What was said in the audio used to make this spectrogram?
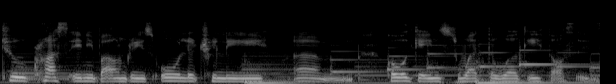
to cross any boundaries or literally um, go against what the work ethos is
